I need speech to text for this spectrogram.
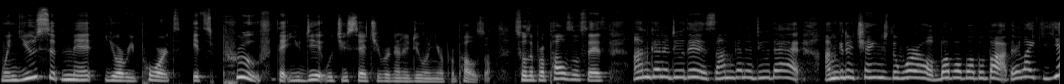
When you submit your reports, it's proof that you did what you said you were going to do in your proposal. So the proposal says, I'm going to do this, I'm going to do that, I'm going to change the world, blah, blah, blah, blah, blah. They're like, yay,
